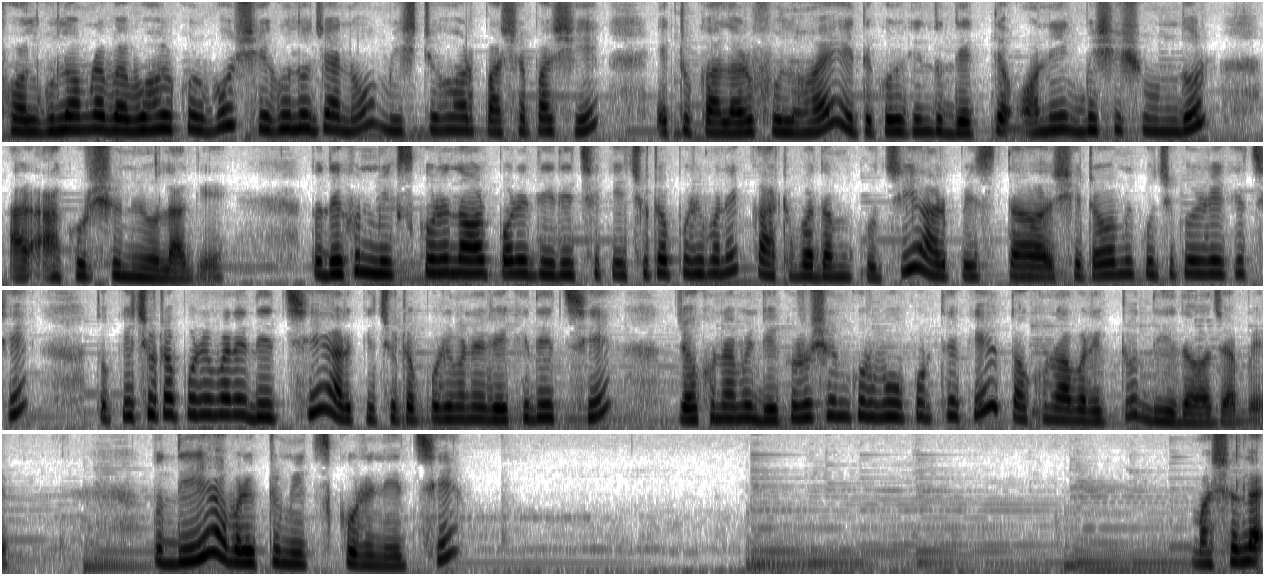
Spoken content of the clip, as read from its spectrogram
ফলগুলো আমরা ব্যবহার করব, সেগুলো যেন মিষ্টি হওয়ার পাশাপাশি একটু কালারফুল হয়, এতে করে কিন্তু দেখতে অনেক বেশি সুন্দর আর আকর্ষণীয় লাগে। তো দেখুন মিক্স করে নেওয়ার পরে দিয়ে দিচ্ছি কিছুটা পরিমাণে কাঠবাদাম কুচি আর পেস্তা, সেটাও আমি কুচি করে রেখেছি। তো কিছুটা পরিমাণে দিচ্ছি আর কিছুটা পরিমাণে রেখে দিচ্ছি। যখন আমি ডেকোরেশন করব উপর থেকে, তখন আবার একটু দিয়ে দেওয়া যাবে। তো দিয়ে আবার একটু মিক্স করে নিচ্ছি। মাসাল্লাহ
